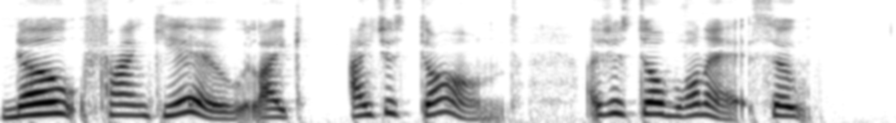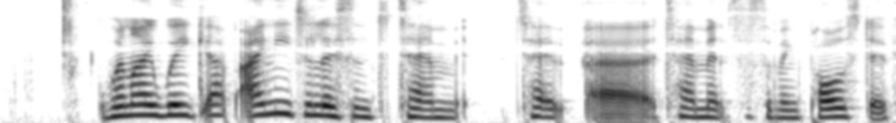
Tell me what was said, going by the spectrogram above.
No, thank you. Like I just don't. I just don't want it. So when I wake up, I need to listen to 10 ten, uh, 10 minutes of something positive.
